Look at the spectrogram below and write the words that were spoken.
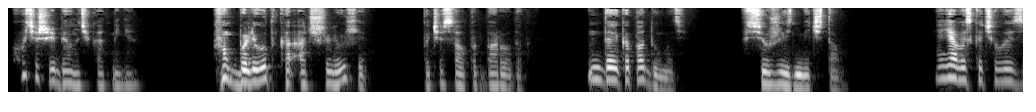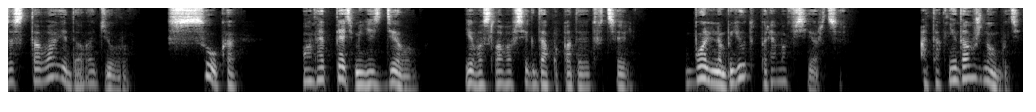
Хочешь ребеночка от меня? Ублюдка от шлюхи? Почесал подбородок. Дай-ка подумать. Всю жизнь мечтал. Я выскочила из-за стола и дала дёру. Сука! Он опять меня сделал. Его слова всегда попадают в цель. Больно бьют прямо в сердце. А так не должно быть.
